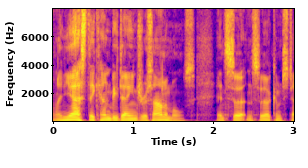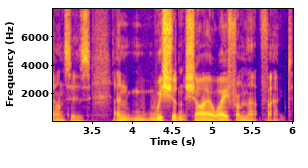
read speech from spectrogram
and yes, they can be dangerous animals in certain circumstances, and we shouldn't shy away from that fact.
